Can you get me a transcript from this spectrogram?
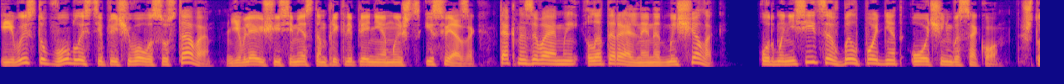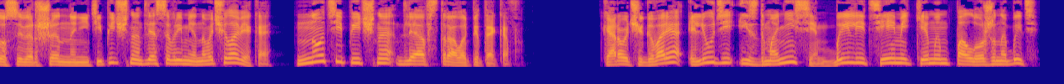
И выступ в области плечевого сустава, являющийся местом прикрепления мышц и связок, так называемый латеральный надмыщелок, у дманисийцев был поднят очень высоко, что совершенно нетипично для современного человека, но типично для австралопитеков. Короче говоря, люди из Дманиси были теми, кем им положено быть,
